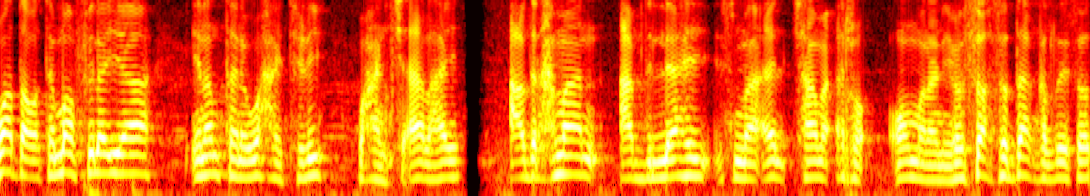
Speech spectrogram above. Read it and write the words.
waa daawatay maan filayaa inantani waxay tidhi waxaan jecelahay cabdiraxmaan cabdilaahi ismaaciil jaamac ciro. Oo malaniyo saas haddaan qalday soo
